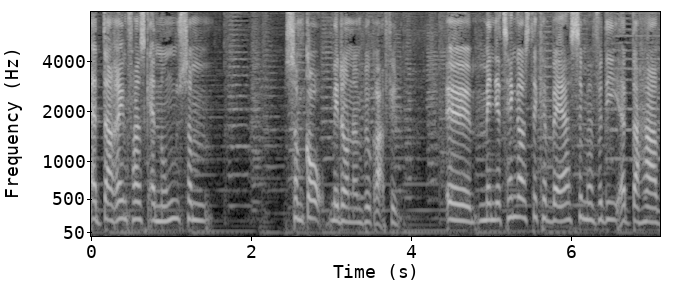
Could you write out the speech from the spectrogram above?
at der rent faktisk er nogen, som, som går midt under en biograffilm. Øh, men jeg tænker også, det kan være simpelthen fordi, at der har...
